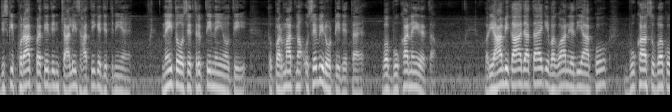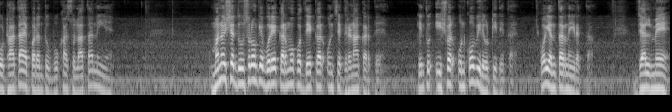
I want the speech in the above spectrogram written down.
जिसकी खुराक प्रतिदिन चालीस हाथी के जितनी है, नहीं तो उसे तृप्ति नहीं होती तो परमात्मा उसे भी रोटी देता है, वह भूखा नहीं रहता। और यहाँ भी कहा जाता है कि भगवान यदि आपको भूखा सुबह को उठाता है, परंतु भूखा सुलाता नहीं है। मनुष्य दूसरों के बुरे कर्मों को देखकर उनसे घृणा करते हैं, किंतु ईश्वर उनको भी रोटी देता है, कोई अंतर नहीं रखता। जल में,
